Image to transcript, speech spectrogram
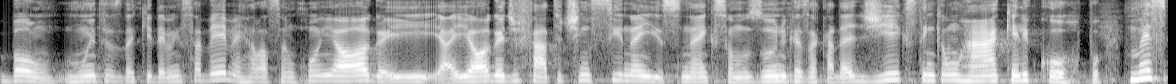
Bom, muitas daqui devem saber minha relação com yoga e a yoga de fato te ensina isso, né? Que somos únicas a cada dia, que você tem que honrar aquele corpo. Mas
